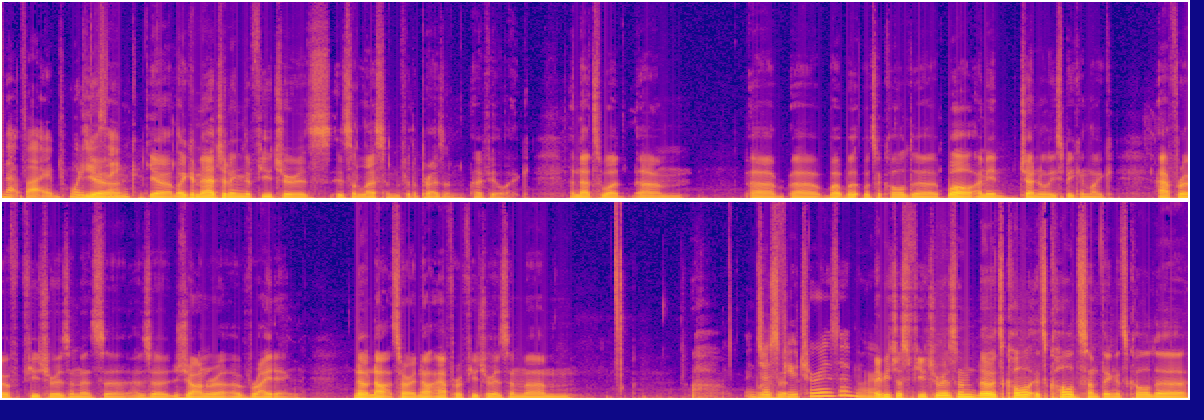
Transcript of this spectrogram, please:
that vibe. What do yeah, you think? Yeah, like imagining the future is is a lesson for the present. I feel like, and that's what um, uh, uh, what, what what's it called? Uh, well, I mean, generally speaking, like Afrofuturism as a as a genre of writing. No, not sorry, not Afrofuturism. Um, Just futurism or maybe just futurism. No, it's called it's called something. It's called uh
